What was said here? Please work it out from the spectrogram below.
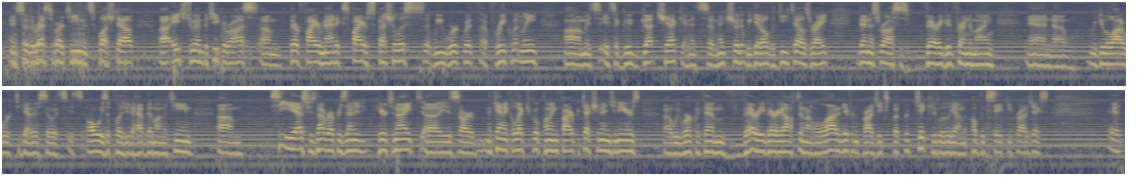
And so the rest of our team that's flushed out, uh, H2M Pacheco Ross, um, they're firematic, fire specialists that we work with uh, frequently. Um, it's it's a good gut check, and it's uh, make sure that we get all the details right. Dennis Ross is a very good friend of mine, and uh, we do a lot of work together. So it's it's always a pleasure to have them on the team. Um, CES, who's not represented here tonight, uh, is our mechanical, electrical, plumbing, fire protection engineers. Uh, we work with them very, very often on a lot of different projects, but particularly on the public safety projects. Uh,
